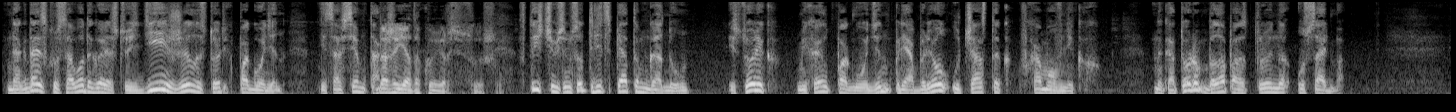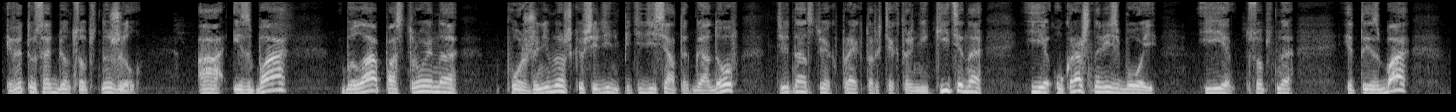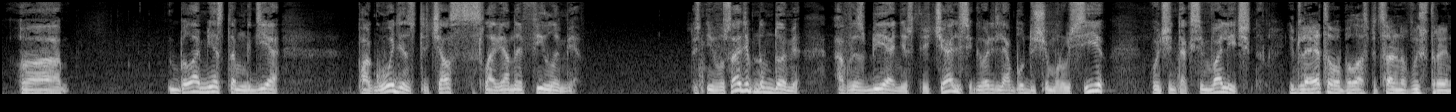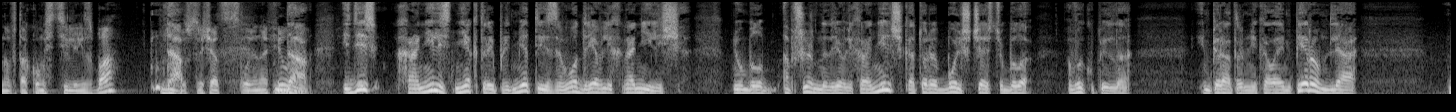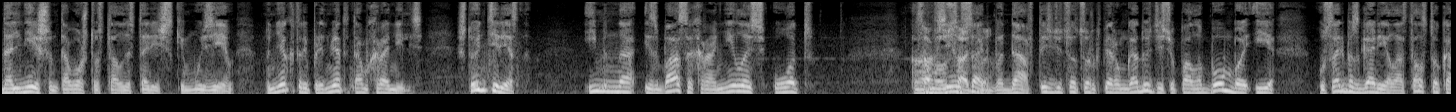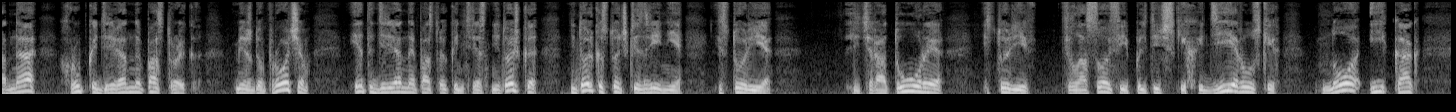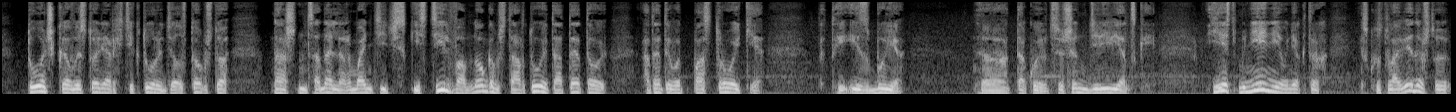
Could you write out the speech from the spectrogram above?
Иногда экскурсоводы говорят, что здесь жил историк Погодин. Не совсем так. Даже я такую версию слышал. В 1835 году историк Михаил Погодин приобрел участок в Хамовниках, на котором была построена усадьба. И в этой усадьбе он, собственно, жил. А изба была построена позже, немножко в середине 50-х годов, 19 века, проекту архитектора Никитина, и украшена резьбой. И, собственно, эта изба а, была местом, где Погодин встречался со славянофилами. То есть не в усадебном доме, а в избе они встречались и говорили о будущем Руси очень так символично. И для этого была специально выстроена в таком стиле изба? Да. Чтобы встречаться с славянофилами? Да. И здесь хранились некоторые предметы из его древлехранилища. У него было обширное древлехранилище, которое большей частью было выкуплено императором Николаем I для дальнейшем того, что стало историческим музеем, но некоторые предметы там хранились. Что интересно, именно изба сохранилась от э, Самой всей усадьбы. усадьбы. Да, в 1941 году здесь упала бомба, и усадьба сгорела. Осталась только одна хрупкая деревянная постройка. Между прочим, эта деревянная постройка интересна не только, не только с точки зрения истории литературы, истории философии, политических идей русских, но и как точка в истории архитектуры. Дело в том, что наш национально-романтический стиль во многом стартует от, этого, от этой вот постройки, этой избы, э, такой вот совершенно деревенской. Есть мнение у некоторых искусствоведов, что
